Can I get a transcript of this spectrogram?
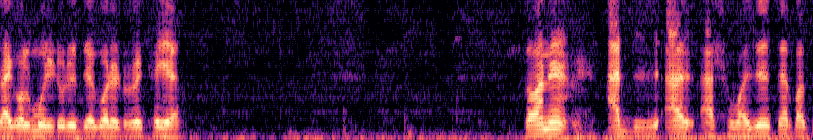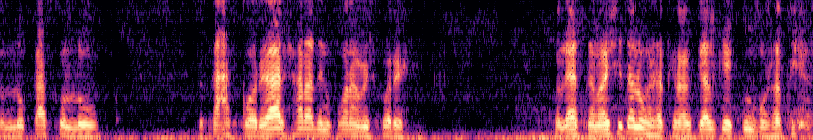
জায়গল মুড়ি টুড়ি দিয়ে ঘরে টরে খাইয়া। তো মানে আর আর সবাই যে চার পাঁচজন লোক কাজ করল, তো কাজ করে আর সারাদিন পরামর্শ করে। বলে, আজকে নয় শীতল প্রসাদ খেলাম, কালকে কোন প্রসাদ খেলাম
